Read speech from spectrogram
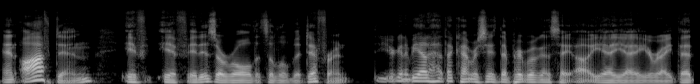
and often, if if it is a role that's a little bit different, you're going to be able to have that conversation that people are going to say, "Oh yeah, yeah, you're right. That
